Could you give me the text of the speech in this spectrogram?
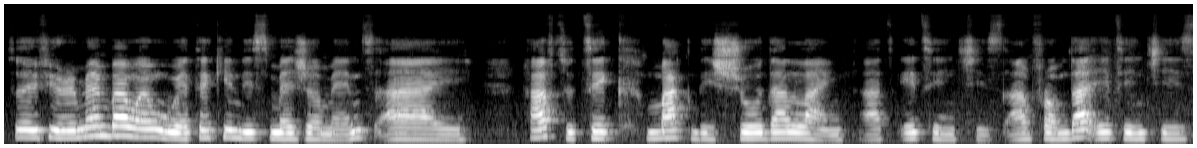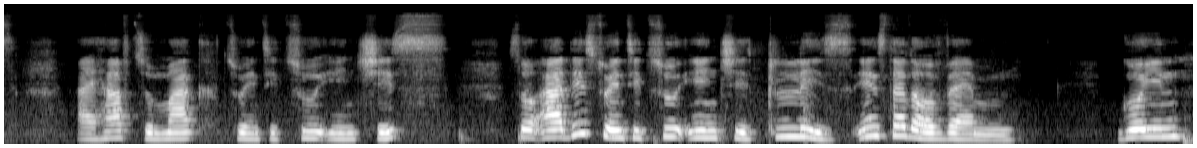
So if you remember when we were taking this measurement i have to take mark the shoulder line at 8 inches. And from that 8 inches I have to mark 22 inches. So at this 22 inches please instead of um, going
